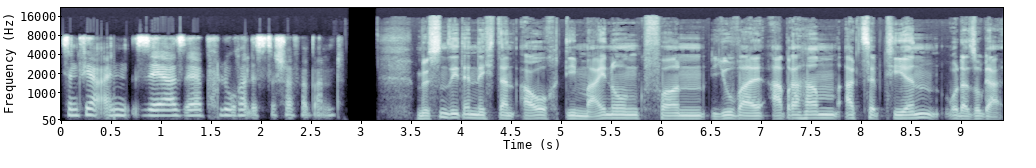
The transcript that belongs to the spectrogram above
sind wir ein sehr, sehr pluralistischer Verband. Müssen Sie denn nicht dann auch die Meinung von Yuval Abraham akzeptieren oder sogar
